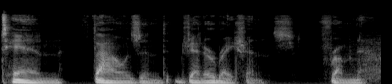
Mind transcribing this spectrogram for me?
10,000 generations from now.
